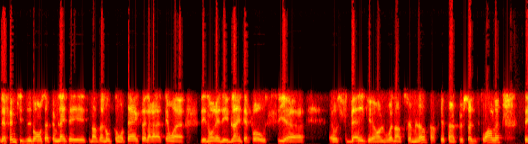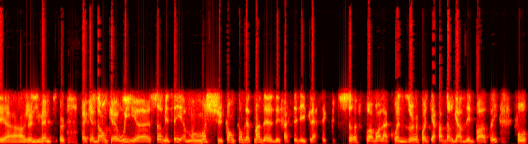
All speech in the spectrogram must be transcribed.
le film qui dit bon, ce film-là c'est dans un autre contexte, la relation euh, des Noirs et des Blancs était pas aussi euh, aussi belle qu'on le voit dans ce film-là, parce que c'est un peu ça l'histoire, là. C'est euh, enjolivé un petit peu. Fait que donc, euh, oui, euh, ça, mais tu sais, moi, moi, je suis contre complètement de- d'effacer les classiques puis tout ça. Il faut avoir la coinsure, il faut être capable de regarder le passé. faut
